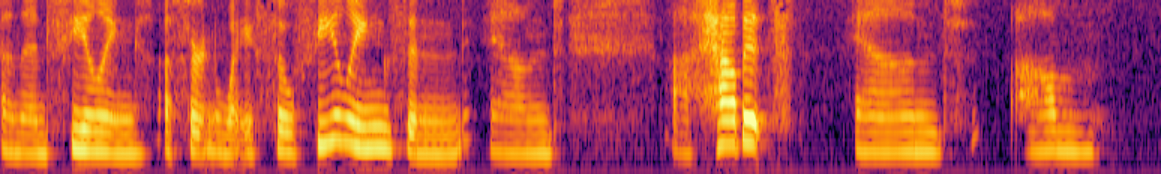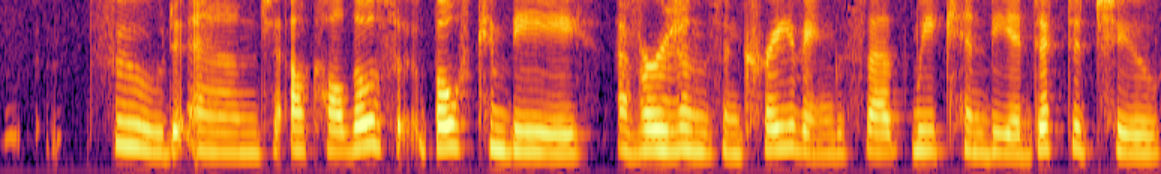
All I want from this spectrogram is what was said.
and then feeling a certain way. So feelings and and uh, habits and um, food and alcohol, those both can be aversions and cravings that we can be addicted to,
